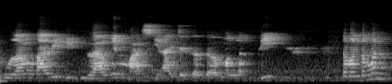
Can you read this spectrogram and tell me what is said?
berulang kali dibilangin masih aja gagal mengerti teman-teman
